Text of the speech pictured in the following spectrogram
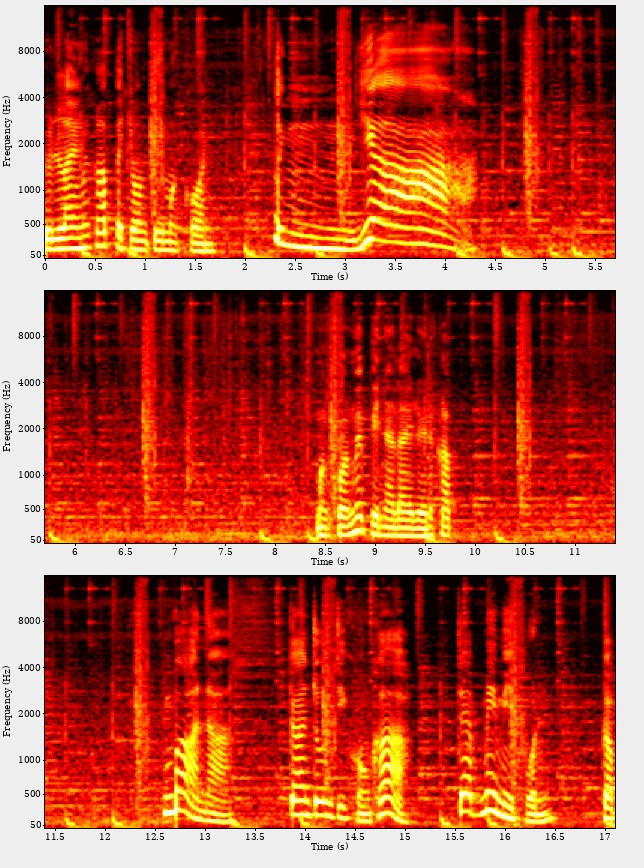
รุนแรงนะครับไปโจมตีมังกรตึงย่า บางคนไม่เป็นอะไรเลยนะครับ บ้านาการโจมตีของข้าแทบไม่มีผลกับ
